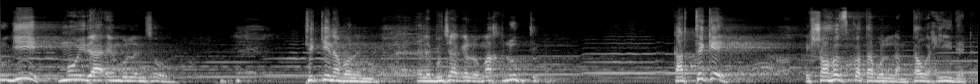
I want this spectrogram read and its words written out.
রুগী মইরা অ্যাম্বুলেন্সও ঠিক কিনা বলেন? তাহলে বুঝা গেল মাখলুক থেকে। কার থেকে? এই সহজ কথা বললাম তাও হিদ এটা।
